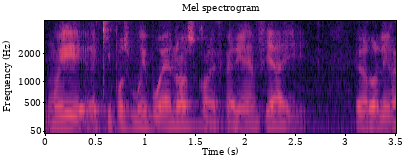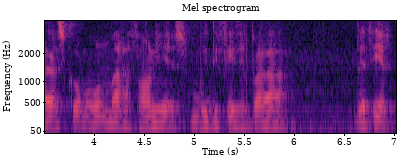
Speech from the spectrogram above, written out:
muy, equipos muy buenos con experiencia y Euroliga es como un maratón y es muy difícil para decir.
